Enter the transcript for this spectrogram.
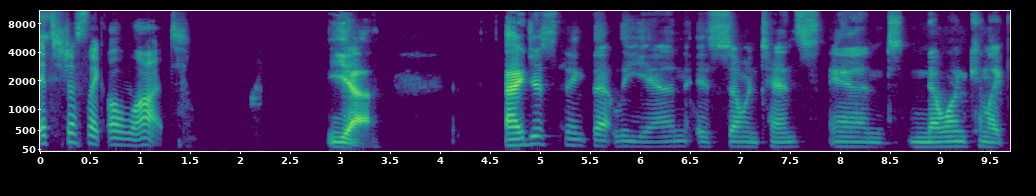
it's just like a lot. Yeah. I just think that LeeAnne is so intense and no one can like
